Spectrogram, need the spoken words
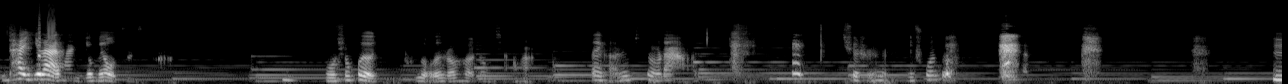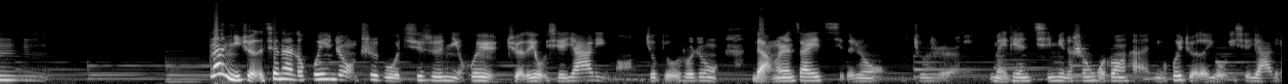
你太依赖他，你就没有自己了。嗯，我是会有有的时候会有这种想法，那可能是岁数大了。确实是，你说的对。嗯，那你觉得现在的婚姻这种制度，其实你会觉得有一些压力吗？就比如说这种两个人在一起的这种，就是每天亲密的生活状态，你会觉得有一些压力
